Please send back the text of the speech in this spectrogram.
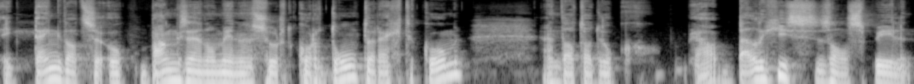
ik denk dat ze ook bang zijn om in een soort cordon terecht te komen. En dat dat ook ja, Belgisch zal spelen.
